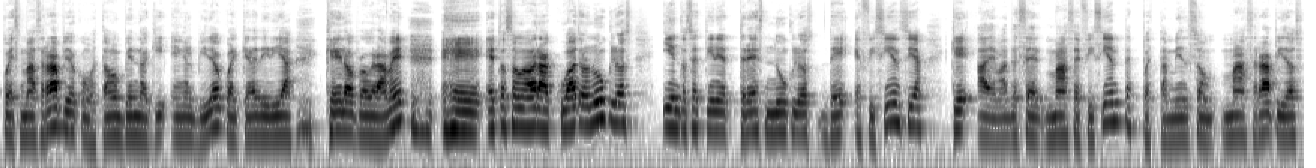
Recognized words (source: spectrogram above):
pues más rápidos, como estamos viendo aquí en el video, cualquiera diría que lo programé. Eh, estos son ahora cuatro núcleos y entonces tiene tres núcleos de eficiencia, que además de ser más eficientes, pues también son más rápidos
